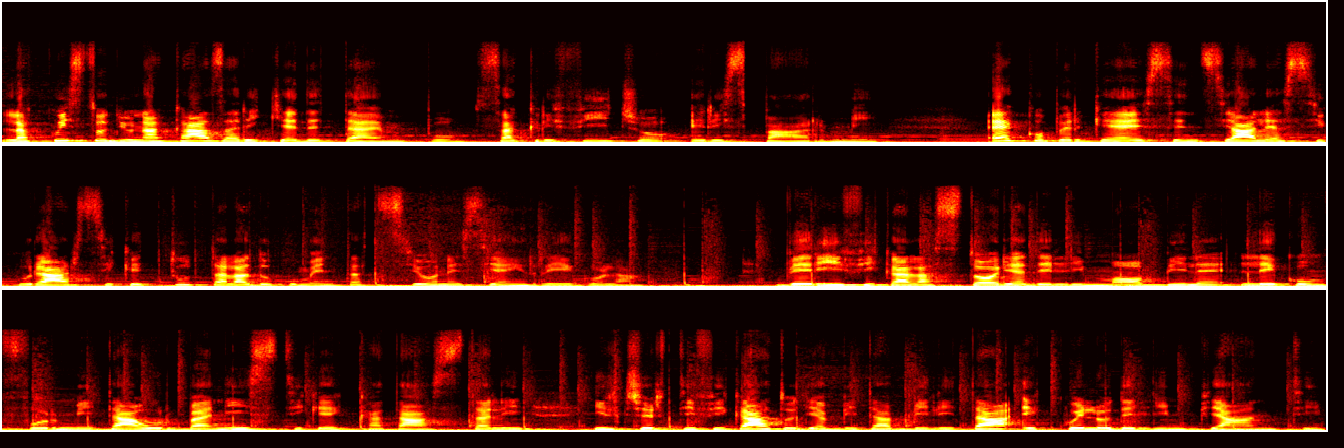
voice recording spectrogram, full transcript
L'acquisto di una casa richiede tempo, sacrificio e risparmi. Ecco perché è essenziale assicurarsi che tutta la documentazione sia in regola. Verifica la storia dell'immobile, le conformità urbanistiche e catastali, il certificato di abitabilità e quello degli impianti.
